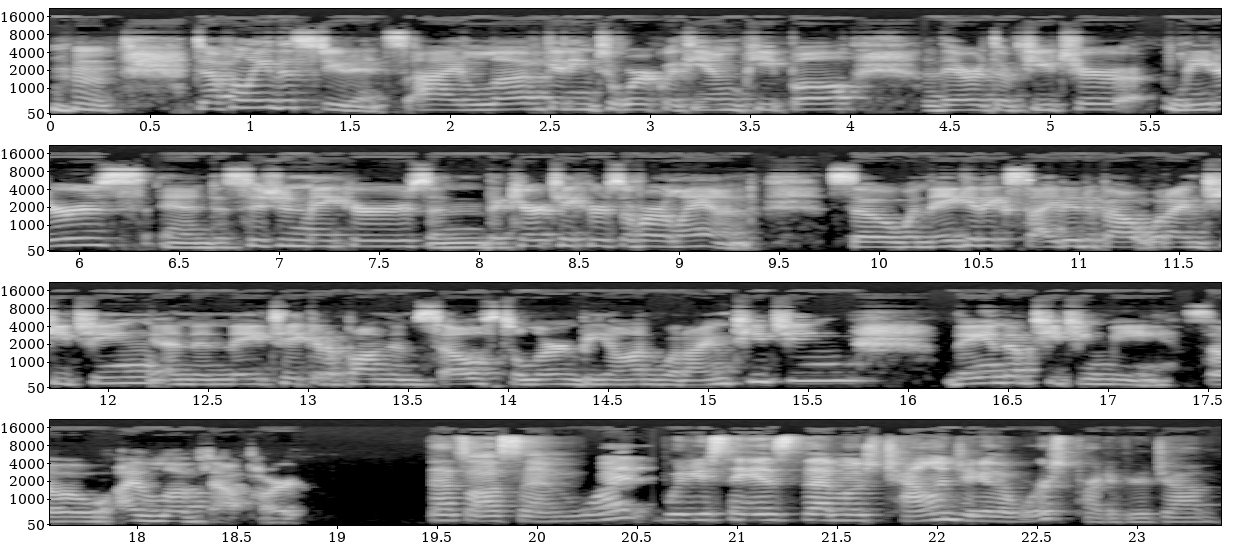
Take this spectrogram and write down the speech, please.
Hmm. Definitely the students. I love getting to work with young people. They're the future leaders and decision makers and the caretakers of our land. So when they get excited about what I'm teaching and then they take it upon themselves to learn beyond what I'm teaching, they end up teaching me. So I love that part. That's awesome. What would you say is the most challenging or the worst part of your job?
